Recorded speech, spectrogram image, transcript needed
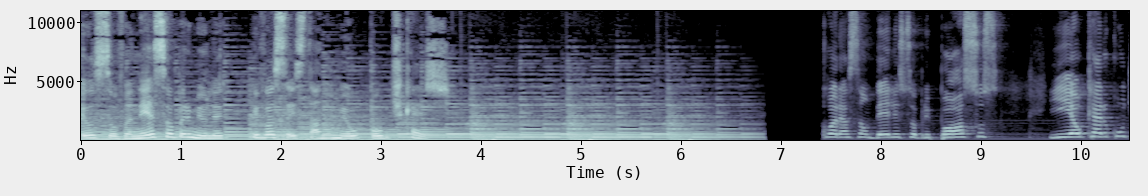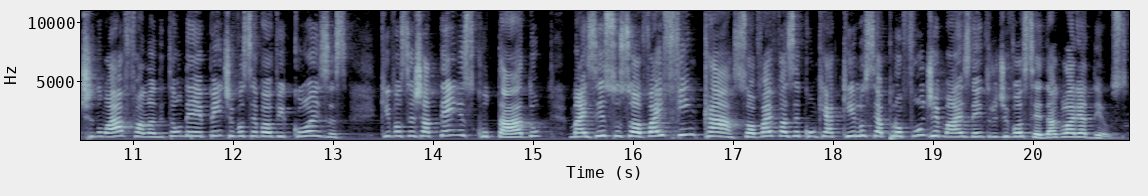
eu sou Vanessa Obermüller e você está no meu podcast. coração dele sobre poços. E eu quero continuar falando. Então, de repente, você vai ouvir coisas que você já tem escutado, mas isso só vai fincar, só vai fazer com que aquilo se aprofunde mais dentro de você. Dá glória a Deus.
